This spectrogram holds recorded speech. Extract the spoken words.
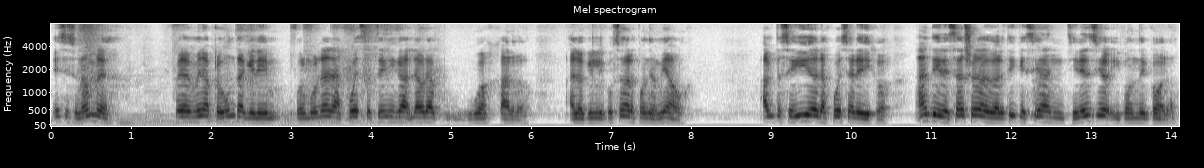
ese es su nombre? Fue la primera pregunta que le formuló la jueza técnica Laura Guajardo, a lo que el acusado respondió miau. Acto seguido, la jueza le dijo: Antes de ingresar, yo le advertí que sea en silencio y con decoro.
